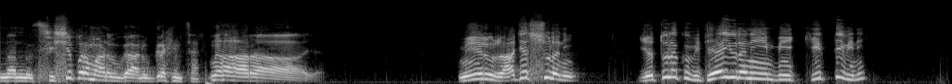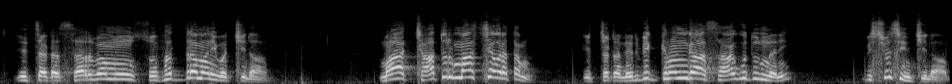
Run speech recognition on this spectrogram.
నన్ను శిష్య ప్రమాణువుగా అనుగ్రహించాలి. నారాయణ మీరు రాజర్షులని యతులకు విధేయులని మీ కీర్తి విని ఇచ్చట సర్వము సుభద్రమని వచ్చినాం. మా చాతుర్మాస్య వ్రతం ఇచ్చట నిర్విఘ్నంగా సాగుతుందని విశ్వసించినాం.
